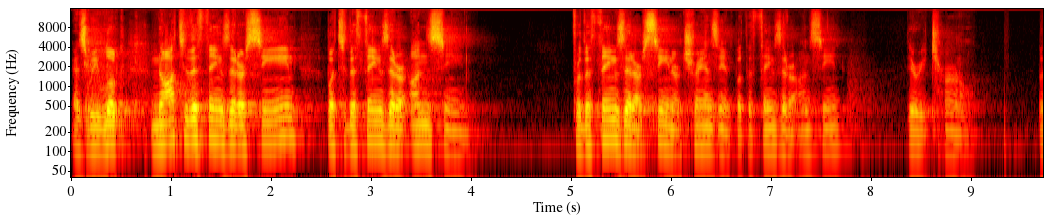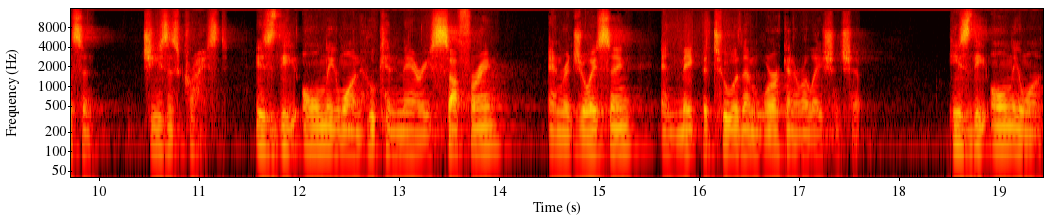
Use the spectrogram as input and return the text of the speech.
As we look not to the things that are seen, but to the things that are unseen. For the things that are seen are transient, but the things that are unseen, they're eternal. Listen, Jesus Christ is the only one who can marry suffering and rejoicing and make the two of them work in a relationship. He's the only one.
